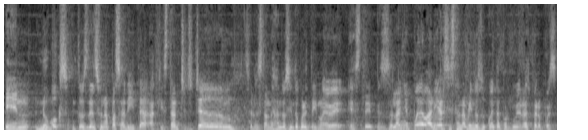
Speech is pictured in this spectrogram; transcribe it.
en Nubox. Entonces dense una pasadita. Aquí están. Se lo están dejando 149 este, pesos al año. Puede variar si están abriendo su cuenta por primera vez, pero pues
